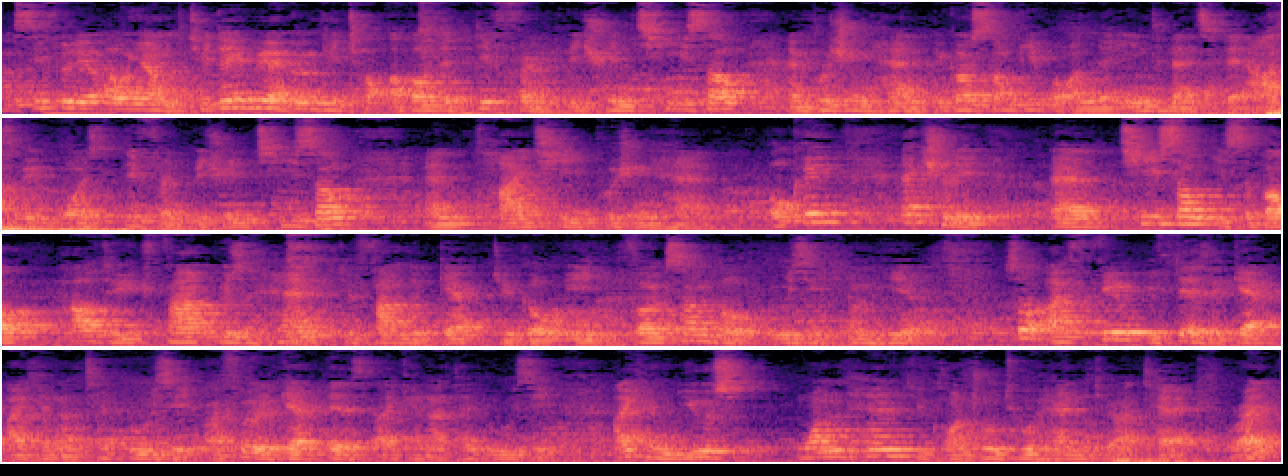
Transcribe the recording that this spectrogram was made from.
I'm Sifu Leo Au Yeung. Today we are going to talk about the difference between Chi and pushing hand because some people on the internet they ask me what is different between Chi and Tai Chi pushing hand. Okay, actually uh, Chi is about how to find use a hand to find the gap to go in. For example, Uzi come here. So I feel if there's a gap, I can attack Uzi. I feel the gap there's, I can attack Uzi. I can use one hand to control two hands to attack, right?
